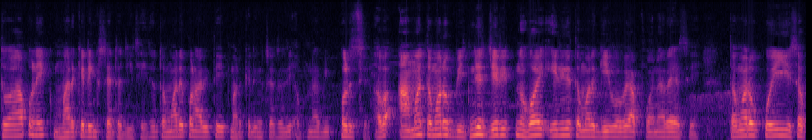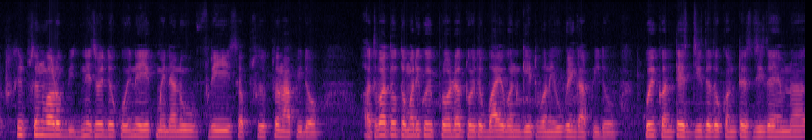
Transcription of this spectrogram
તો આ પણ એક માર્કેટિંગ સ્ટ્રેટેજી છે. તો તમારે પણ આ રીતે એક માર્કેટિંગ સ્ટ્રેટેજી અપનાવવી પડશે. હવે આમાં તમારો બિઝનેસ જે રીતનો હોય એ રીતે તમારે ગીવ અવે આપવાના રહેશે. તમારો કોઈ સબસ્ક્રિપ્શનવાળો બિઝનેસ હોય તો કોઈને એક મહિનાનું ફ્રી સબસ્ક્રિપ્શન આપી દો. અથવા તો તમારી કોઈ પ્રોડક્ટ હોય તો બાય વન ગેટ વન એવું કંઈક આપી દો. કોઈ કન્ટેસ્ટ જીતે તો કન્ટેસ્ટ જીતે, એમના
